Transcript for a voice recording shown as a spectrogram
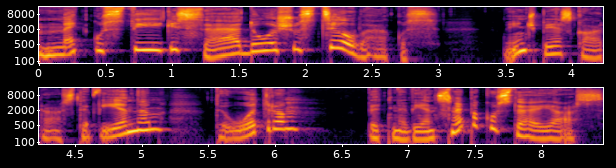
nekustīgi sēdošus cilvēkus. Viņš pieskārās te vienam, te otram, bet neviens nepakustējās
